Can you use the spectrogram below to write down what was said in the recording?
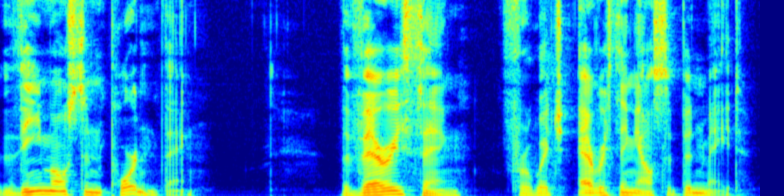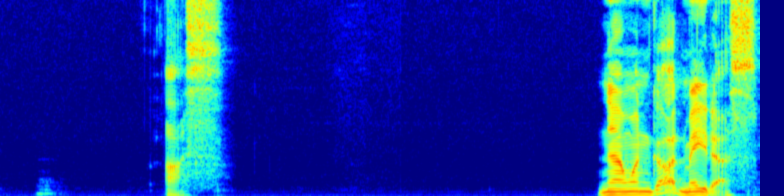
the most important thing, the very thing for which everything else had been made us. Now, when God made us,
